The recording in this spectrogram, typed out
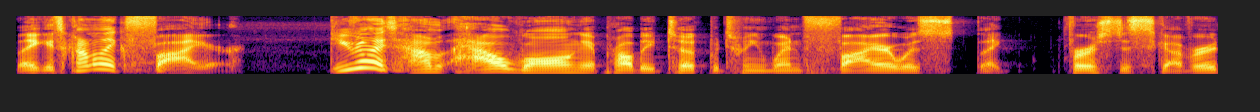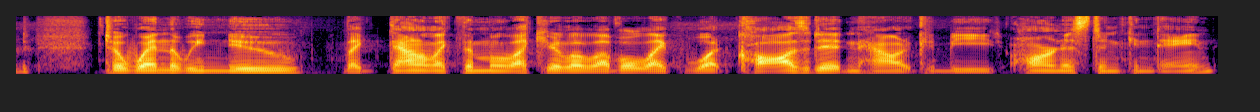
Like it's kind of like fire. Do you realize how how long it probably took between when fire was like first discovered to when that we knew like down at like the molecular level like what caused it and how it could be harnessed and contained?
